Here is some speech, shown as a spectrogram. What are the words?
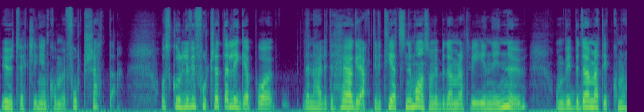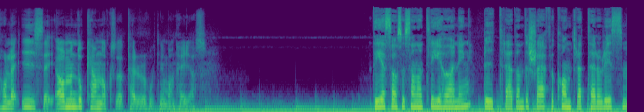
utvecklingen kommer fortsätta? Och skulle vi fortsätta ligga på den här lite högre aktivitetsnivån som vi bedömer att vi är inne i nu. Om vi bedömer att det kommer hålla i sig, ja men då kan också terrorhotnivån höjas. Det sa Susanna Trehörning, biträdande chef för kontraterrorism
